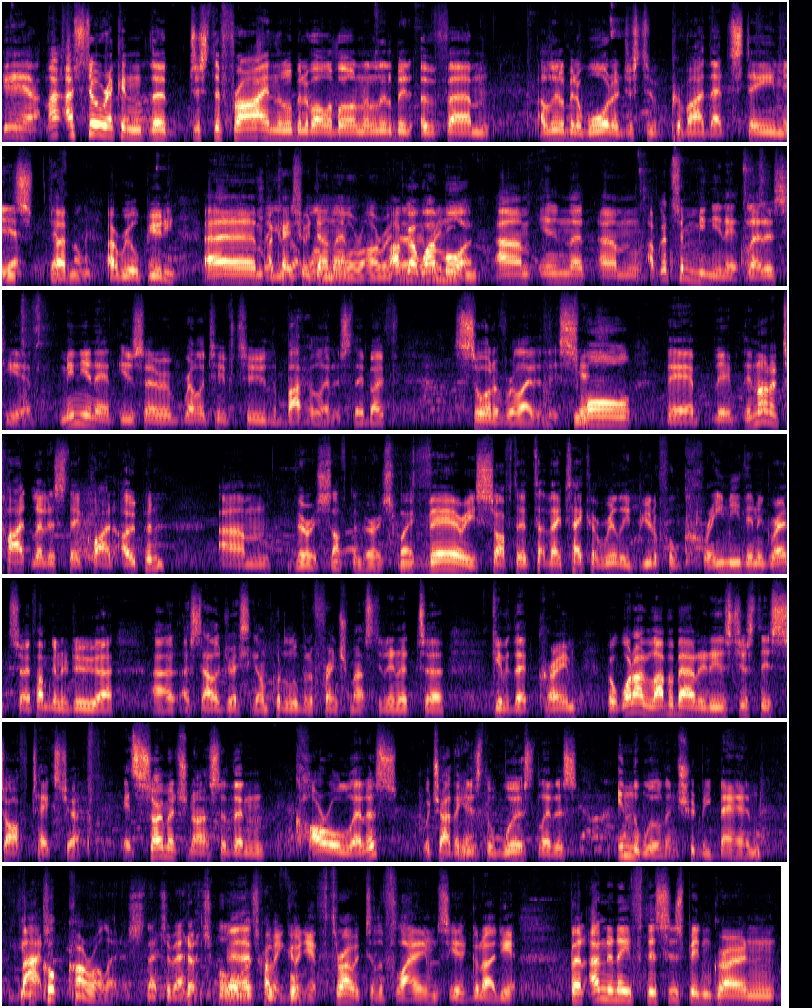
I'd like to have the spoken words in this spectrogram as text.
Yeah, I, I still reckon the just the fry and a little bit of olive oil and a little bit of um, a little bit of water just to provide that steam is Yeah, definitely. a, a real beauty. Um, you've okay, so we've done that. more, I re- I've got uh, one more. Um, in that, um, I've got some mignonette lettuce here. Mignonette is a relative to the butter lettuce. They're both sort of related. They're small. They're, they're they're not a tight lettuce. They're quite open. Um, Very soft and very sweet. very soft. They, take a really beautiful creamy vinaigrette. So if I'm going to do uh, uh, a salad dressing, I'll put a little bit of French mustard in it to give it that cream. But what I love about it is just this soft texture. It's so much nicer than coral lettuce, which I think Yeah. is the worst lettuce in the world and should be banned. You can But cook coral lettuce. That's about it. all yeah, that's probably good. Yeah, throw it to the flames. Yeah, good idea. But underneath, this has been grown.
